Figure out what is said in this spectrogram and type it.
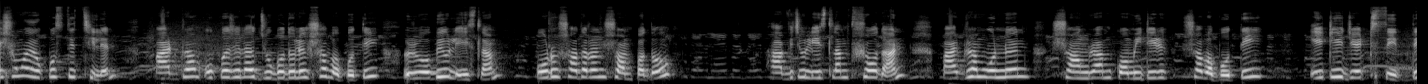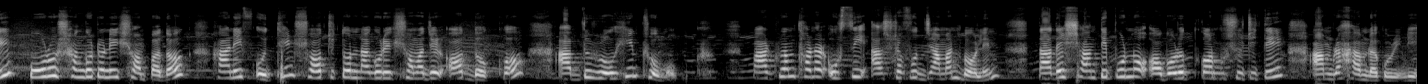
এ সময় উপস্থিত ছিলেন পাটগ্রাম উপজেলা যুবদলের সভাপতি রবিউল ইসলাম, পৌর সাধারণ সম্পাদক হাফিজুল ইসলাম প্রধান, পাটগ্রাম উন্নয়ন সংগ্রাম কমিটির সভাপতি এটি জেড সিদ্দি পৌর সাংগঠনিক সম্পাদক হানিফ উদ্দিন, সচেতন নাগরিক সমাজের অধ্যক্ষ আব্দুর রহিম প্রমুখ। পাটগ্রাম থানার ওসি আশরাফুজ্জামান বলেন, তাদের শান্তিপূর্ণ অবরোধ কর্মসূচিতে আমরা হামলা করিনি।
